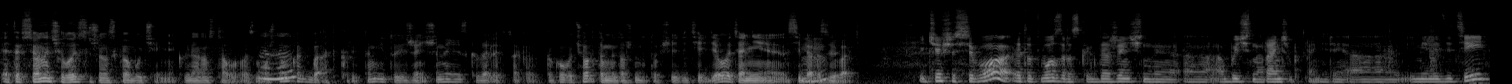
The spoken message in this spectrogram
это все началось с женского обучения, когда оно стало возможным, Мгм. как бы открытым. И то есть женщины сказали, так, а какого черта мы должны тут вообще детей делать, а не себя Мгм. развивать. И чаще всего этот возраст, когда женщины а, обычно, раньше, по крайней мере, а, имели детей,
